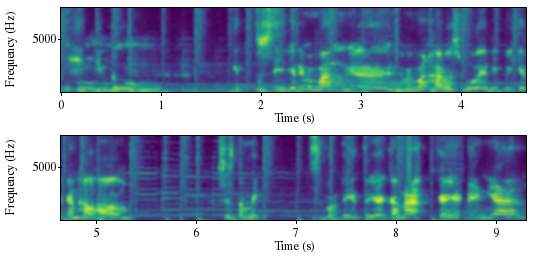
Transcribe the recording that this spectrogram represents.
hmm. Itu sih. Jadi memang uh, memang harus mulai dipikirkan hal-hal sistemik seperti itu ya. Karena kayaknya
